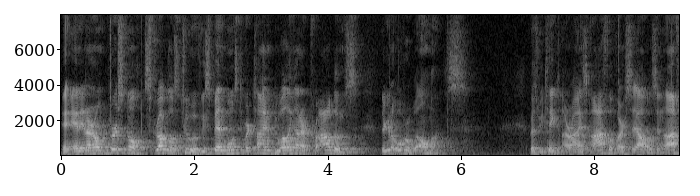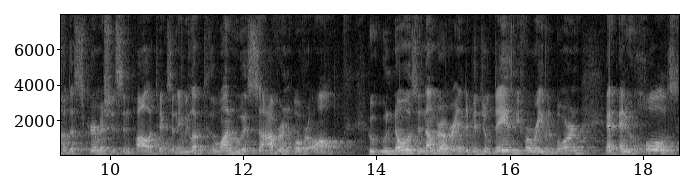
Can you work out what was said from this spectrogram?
And, and in our own personal struggles, too, if we spend most of our time dwelling on our problems, they're going to overwhelm us. But as we take our eyes off of ourselves and off of the skirmishes in politics, and we look to the one who is sovereign over all, who, who knows the number of our individual days before we're even born, and, and who holds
